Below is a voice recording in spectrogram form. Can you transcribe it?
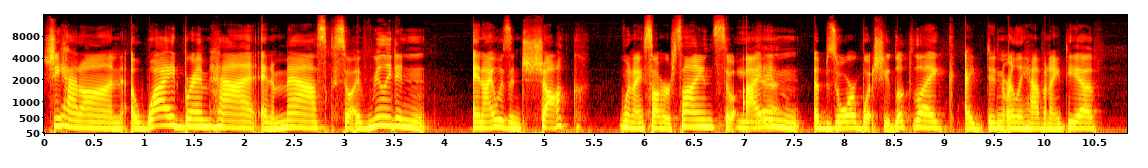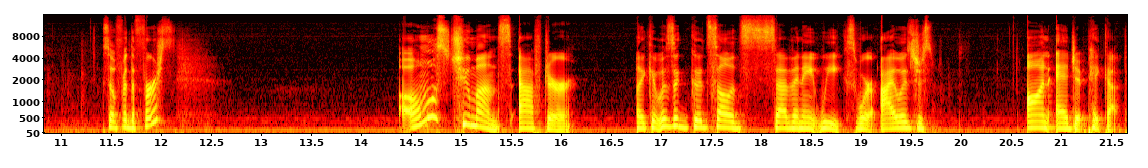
she had on a wide brim hat and a mask. So I really didn't, and I was in shock when I saw her signs. So I didn't absorb what she looked like. I didn't really have an idea. So for the first almost two months after, like it was a good solid seven, eight weeks where I was just on edge at pickup,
